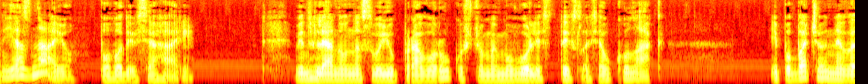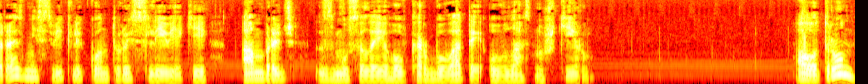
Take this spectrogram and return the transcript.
Я знаю, погодився Гаррі. Він глянув на свою праву руку, що мимоволі стислася в кулак, і побачив невиразні світлі контури слів, які Амбридж змусила його вкарбувати у власну шкіру. А от Рон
